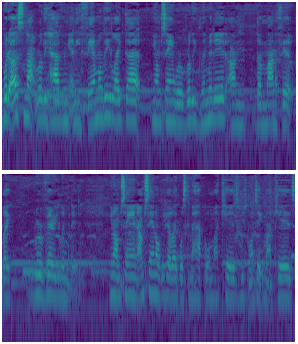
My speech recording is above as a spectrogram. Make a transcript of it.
with us not really having any family like that, you know what I'm saying? We're really limited on the amount of it. Like, we're very limited. You know what I'm saying? I'm saying over here, like, what's to happen with my kids? Who's to take my kids?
